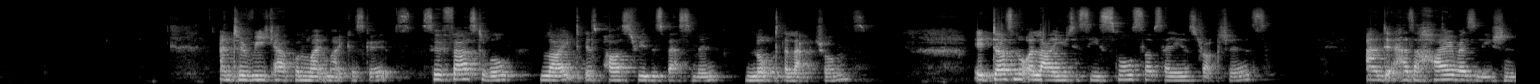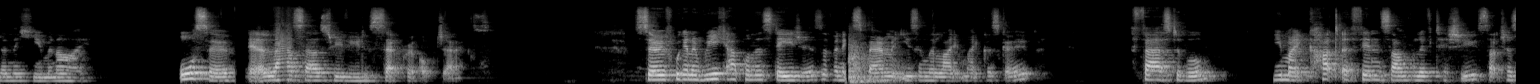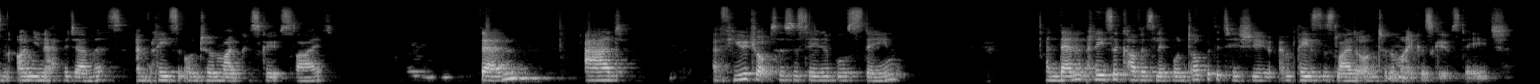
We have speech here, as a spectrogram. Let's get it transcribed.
And to recap on light microscopes, so first of all, light is passed through the specimen, not electrons. It does not allow you to see small subcellular structures, and it has a higher resolution than the human eye. Also, it allows cells to be viewed as separate objects. So if we're going to recap on the stages of an experiment using the light microscope, first of all, you might cut a thin sample of tissue, such as an onion epidermis, and place it onto a microscope slide. Then add a few drops of sustainable stain, and then place a cover slip on top of the tissue and place the slider onto the microscope stage.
